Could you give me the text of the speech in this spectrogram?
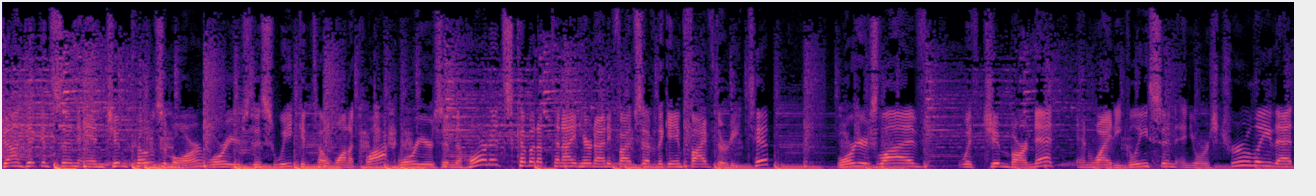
John Dickinson and Jim Kozimor, Warriors this week until 1 o'clock. Warriors and the Hornets coming up tonight here, 95.7 the game, 5.30 tip. Warriors live with Jim Barnett and Whitey Gleason and yours truly. That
